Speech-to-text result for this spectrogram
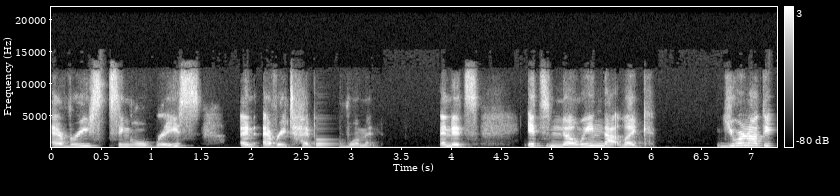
every single race and every type of woman. And it's it's knowing that like you are not the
